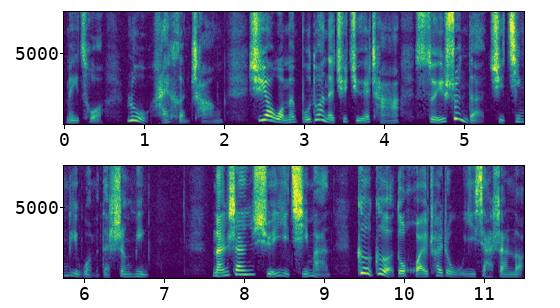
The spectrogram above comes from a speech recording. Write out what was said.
没错，路还很长，需要我们不断的去觉察，随顺的去经历我们的生命。南山学艺期满，个个都怀揣着武艺下山了。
